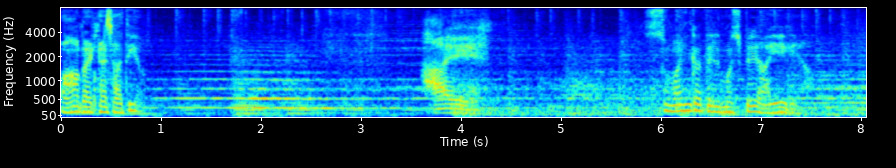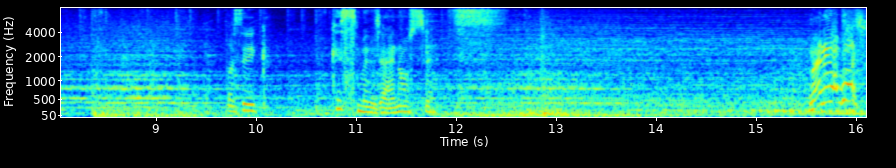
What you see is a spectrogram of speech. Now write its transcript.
वहाँ बैठना चाहती हो। हाय। सुमन का दिल मुझ पे आ ही गया। बस एक किस मिल जाए ना उससे। मैंने बस!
